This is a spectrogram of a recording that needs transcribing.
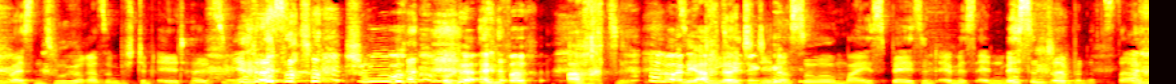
Die meisten Zuhörer sind bestimmt älter als wir oder so. True. Oder einfach 18. Hallo an die, die Leute, die noch so MySpace und MSN Messenger benutzt haben.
